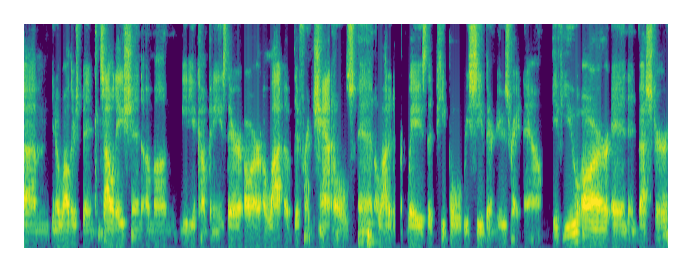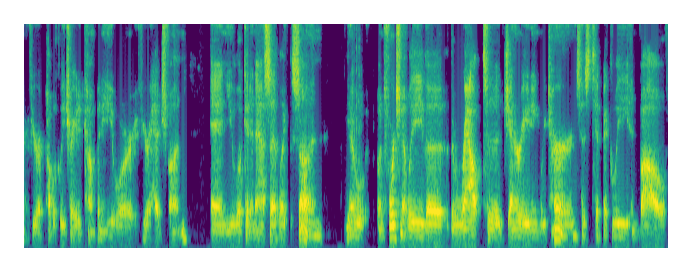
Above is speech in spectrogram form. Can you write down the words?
um, you know, while there's been consolidation among media companies, there are a lot of different channels and a lot of different ways that people receive their news right now. If you are an investor, if you're a publicly traded company, or if you're a hedge fund, and you look at an asset like the sun, you know, unfortunately, the the route to generating returns has typically involved,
